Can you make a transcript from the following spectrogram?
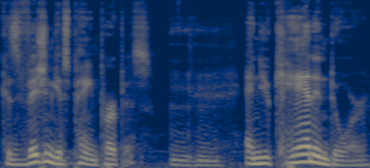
Because vision gives pain purpose. Mm-hmm. And you can endure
